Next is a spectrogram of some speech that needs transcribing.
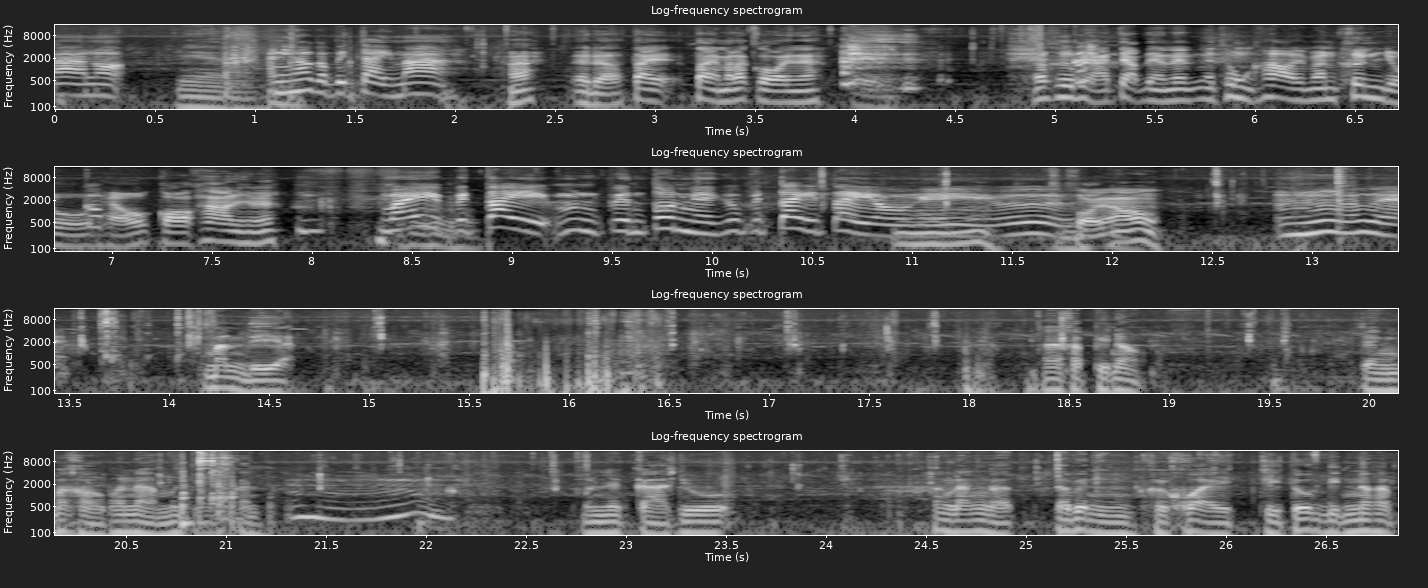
มาเนาะเนี่ยอันนี้เฮากับไปไต่มาฮะเออเดี๋ยวไต่ไต่มะละกอยนะก็คือไปหาจับเนี่ยในในทุ่งข้าวที่มันขึ้นอยู่แถวกอข้าวใช่ไหมไม่ไปไต่มันเป็นต้นไงก็ไปไต่ไต่เอาไงเออสอยเอาอืมนั่นแหละมันดีอะนะครับพี่น้องแจงพระเขาพระนามมากินกันอืม บรรยากาศอยู่ข้างหล่างก็จะเป็นค่อยๆจีตัวดินนะครับ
